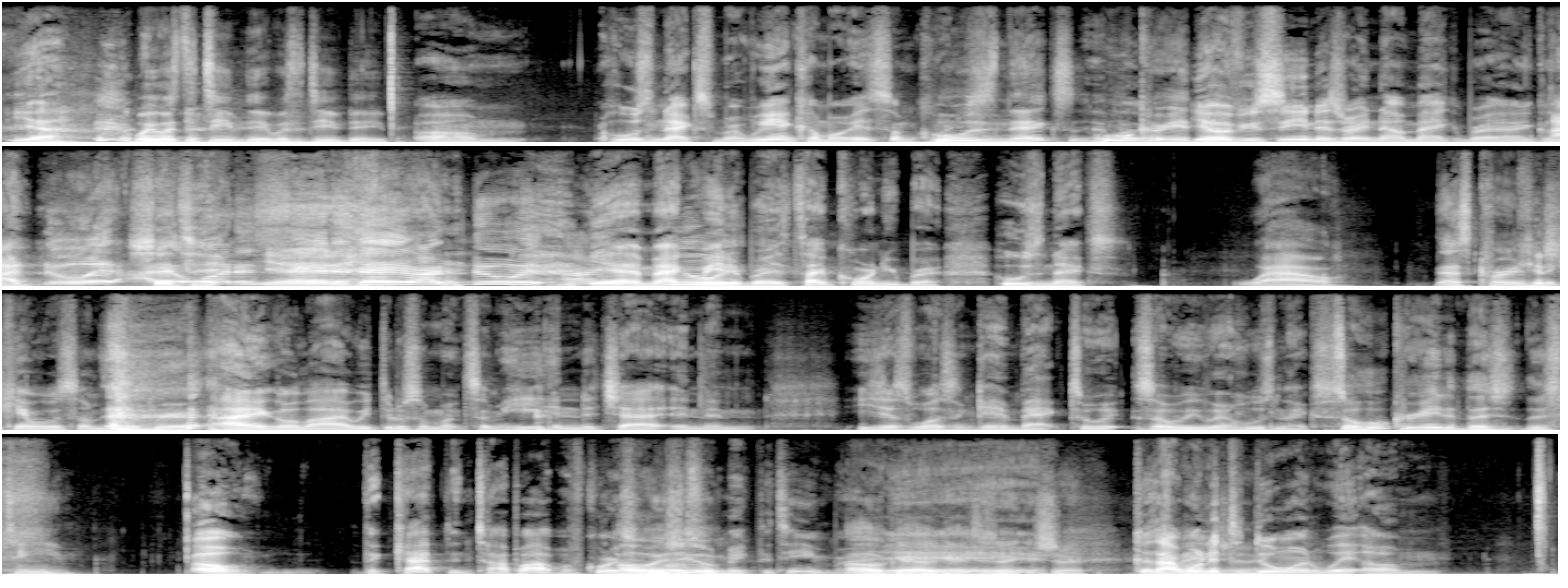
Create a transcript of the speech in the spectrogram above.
yeah. Wait, what's the team name? What's the team name? Um, who's next, bro? We ain't come on. It's some. corny Who's shit. next? Who created? Yo, if you seen this right now, Mac, bro, I ain't gonna. I knew it. I Shit, didn't want to yeah. say the name. I knew it. I yeah, Mac knew made it. bro. It's type corny, bro. Who's next? Wow, that's cringe. Could have came up with some different. I ain't gonna lie. We threw some some heat in the chat, and then he just wasn't getting back to it. So we went, "Who's next?" So who created this this team? Oh, the captain, top up, of course. Oh, it's else you. make the team, bro? okay, Yeah, okay, yeah, just making sure. Because I wanted to do one with um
